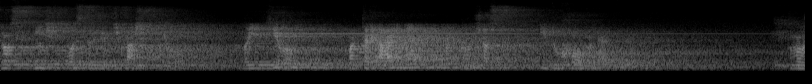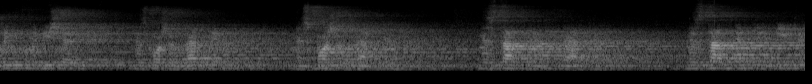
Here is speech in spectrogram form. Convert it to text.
зовсім інші властивості, ніж наше тіло. Моє тіло матеріальне, водночас і духовне. Воно вже ніколи більше не зможе вмерти, не зможе вмерти, не здатне вмерти, не здатне терпіти,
